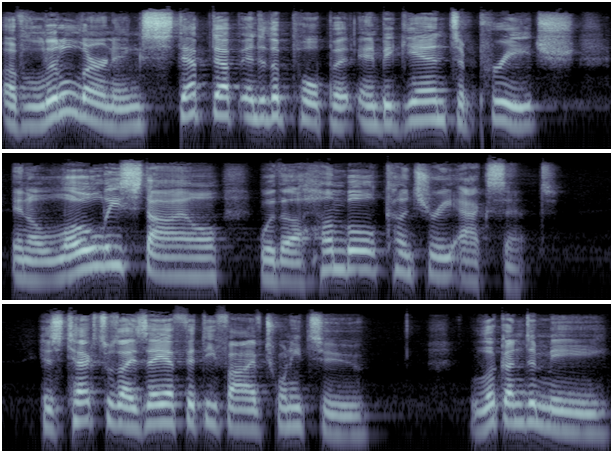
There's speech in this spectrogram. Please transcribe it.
of little learning stepped up into the pulpit and began to preach in a lowly style with a humble country accent. His text was Isaiah 55, 22. Look unto me,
